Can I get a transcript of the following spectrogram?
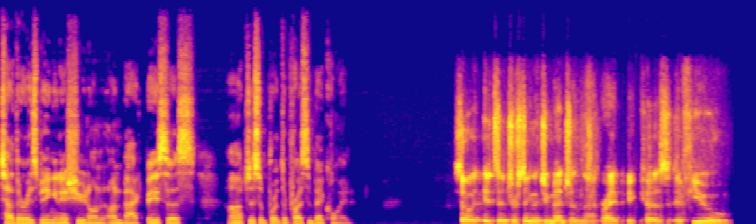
Tether is being issued on an unbacked basis uh, to support the price of Bitcoin. So it's interesting that you mentioned that, right? Because if you,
